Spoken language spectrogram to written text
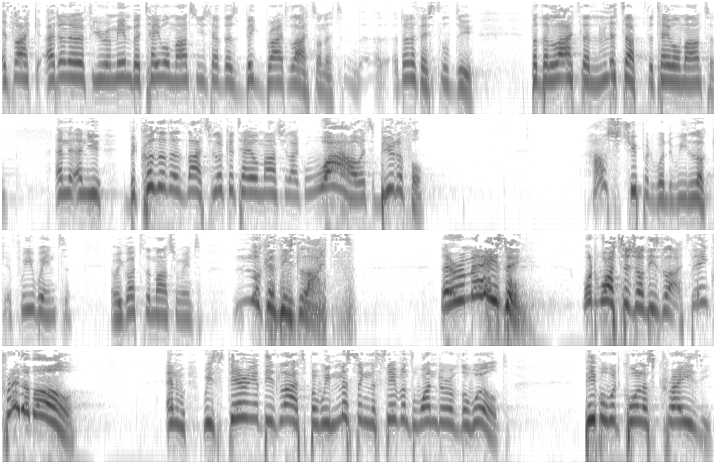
it's like, I don't know if you remember Table Mountain used to have those big bright lights on it. I don't know if they still do, but the lights that lit up the Table Mountain. And, and you, because of those lights, you look at Table Mountain, you're like, wow, it's beautiful. How stupid would we look if we went and we got to the mountain and went, look at these lights. They're amazing. What wattage are these lights? They're incredible. And we're staring at these lights, but we're missing the seventh wonder of the world. People would call us crazy.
